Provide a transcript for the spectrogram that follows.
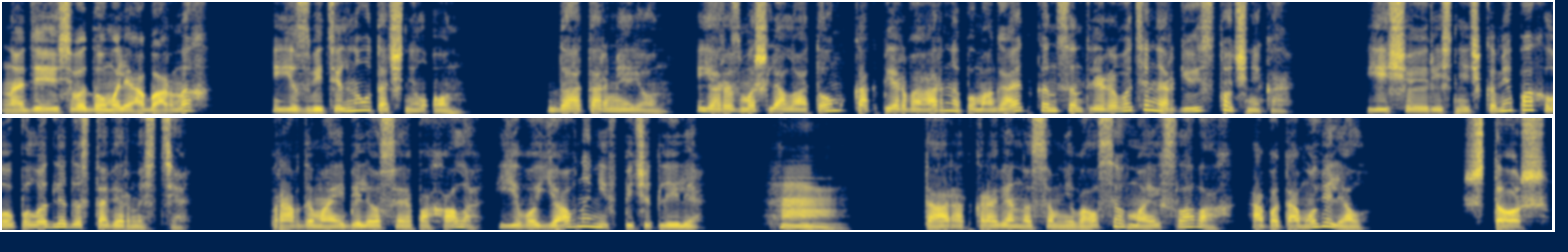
«Надеюсь, вы думали о барнах?» — язвительно уточнил он. «Да, Тармерион, я размышляла о том, как первая Арна помогает концентрировать энергию источника. Еще и ресничками похлопала для достоверности. Правда, мои белёсые опахала его явно не впечатлили. «Хм...» Тар откровенно сомневался в моих словах, а потому велел. «Что ж,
